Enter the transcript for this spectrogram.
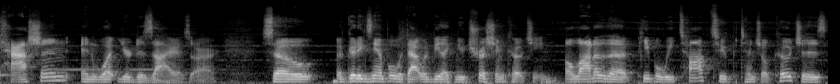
passion and what your desires are. So, a good example with that would be like nutrition coaching. A lot of the people we talk to, potential coaches,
